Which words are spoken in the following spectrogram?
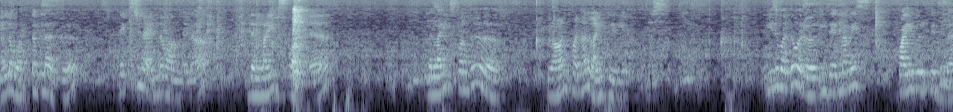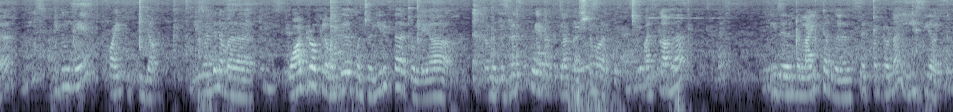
நல்ல ஒர்த்தபிளாக இருக்குது நெக்ஸ்ட் நான் என்ன வாங்கினேன்னா இந்த லைட்ஸ் வாங்கினேன். இந்த லைட்ஸ் வந்து ஆன் பண்ணால் லைட் எரியும். இது வந்து ஒரு இது எல்லாமே ஃபைவ் இருக்குது இதில். இதுவுமே ஃபைவ் ஃபிஃப்டி தான். இது வந்து நம்ம வாட்ரோப்பில் வந்து கொஞ்சம் இருட்டாக இருக்கும் இல்லையா? நமக்கு ட்ரெஸ் தேடுறதுக்கெலாம் கஷ்டமாக இருக்கும். அதுக்காக இந்த லைட் அங்கே செட் பண்ணிட்டோம்னா ஈஸியாக இருக்கும்.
